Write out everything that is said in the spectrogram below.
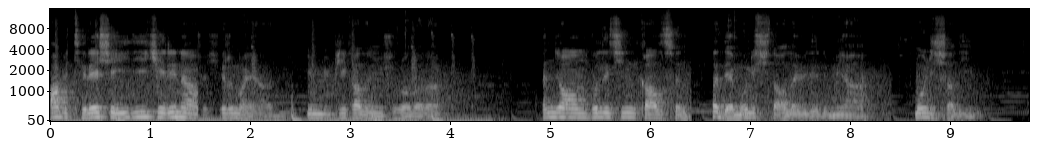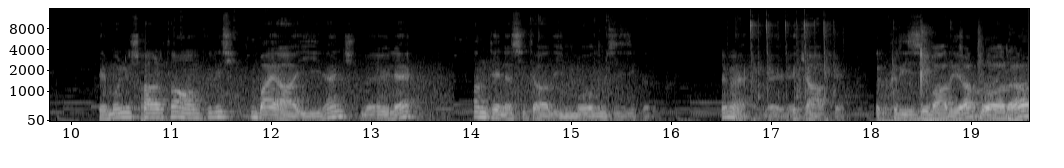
Abi trash AD carry ne? Şaşırma ya. Düzgün bir pick alın şuralara. Bence Ampul için kalsın. Demolish de alabilirim ya. Demolish alayım. Demolish artı için bayağı iğrenç. Böyle antena site alayım bu oğlum sizi kırın. Değil mi? Böyle kafi. Krizi var ya bu ara.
